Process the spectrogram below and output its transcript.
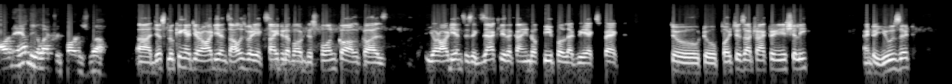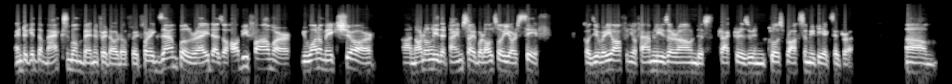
part and the electric part as well. Uh, just looking at your audience, I was very excited about this phone call because your audience is exactly the kind of people that we expect to to purchase our tractor initially and to use it and to get the maximum benefit out of it. For example, right, as a hobby farmer, you want to make sure uh, not only the time side but also you're safe because you're very often your family is around this tractor is in close proximity etc um,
